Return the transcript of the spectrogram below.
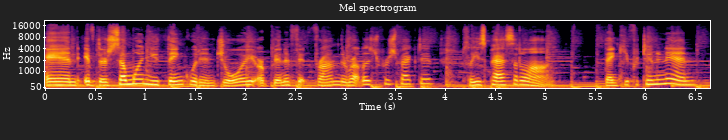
and if there's someone you think would enjoy or benefit from the Rutledge perspective, please pass it along. Thank you for tuning in.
